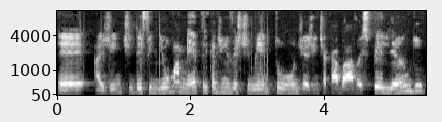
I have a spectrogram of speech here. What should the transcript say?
é, a gente definiu uma métrica de investimento onde a gente acabava espelhando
